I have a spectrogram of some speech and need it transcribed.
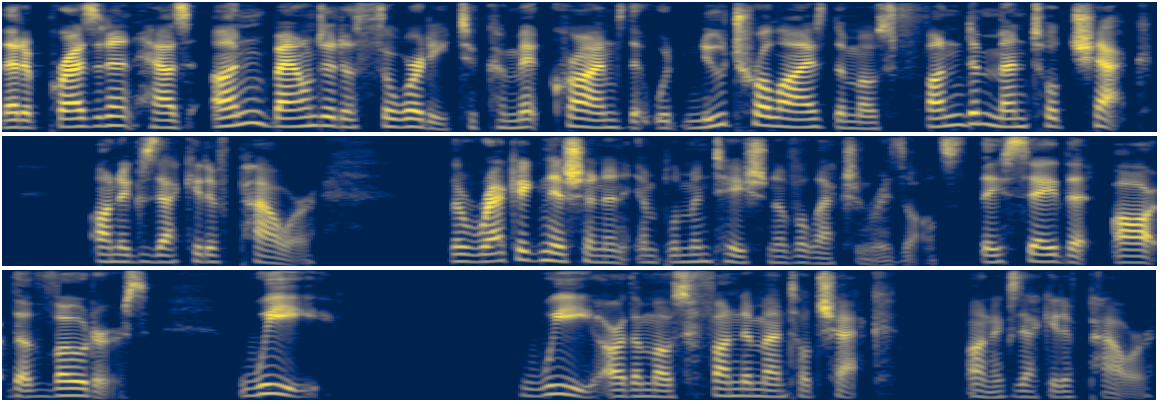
that a president has unbounded authority to commit crimes that would neutralize the most fundamental check on executive power the recognition and implementation of election results. They say that our, the voters, we, we are the most fundamental check on executive power.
